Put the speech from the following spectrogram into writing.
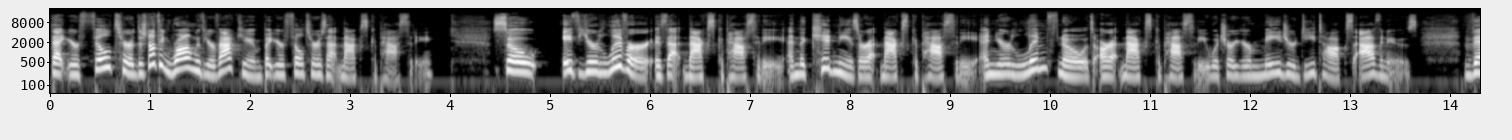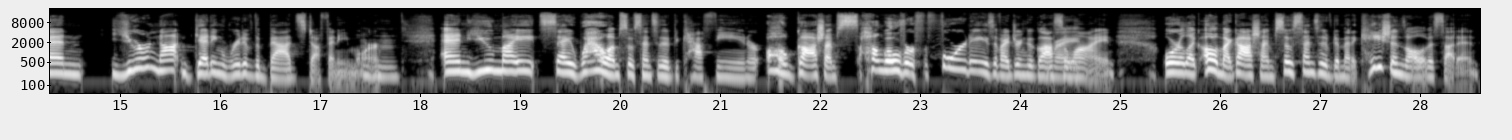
that your filter, there's nothing wrong with your vacuum, but your filter is at max capacity. So if your liver is at max capacity and the kidneys are at max capacity and your lymph nodes are at max capacity, which are your major detox avenues, then you're not getting rid of the bad stuff anymore. Mhm. And you might say, wow, I'm so sensitive to caffeine, or oh gosh, I'm hungover for four days if I drink a glass Right. of wine, or like, oh my gosh, I'm so sensitive to medications all of a sudden.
